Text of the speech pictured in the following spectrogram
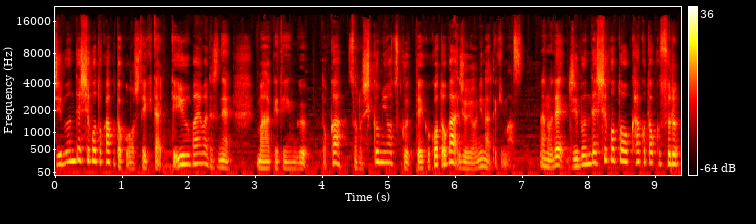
自分で仕事獲得をしていきたいっていう場合はですね、マーケティングとか、その仕組みを作っていくことが重要になってきます。なので、自分で仕事を獲得する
